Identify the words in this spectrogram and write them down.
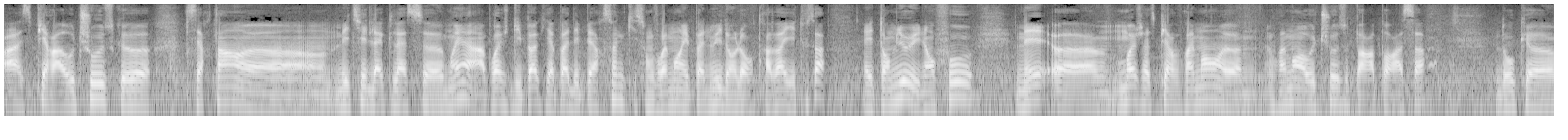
aspirent à autre chose que certains métiers de la classe moyenne. Après, je dis pas qu'il n'y a pas des personnes qui sont vraiment épanouies dans leur travail et tout ça. Et tant mieux, il en faut. Mais moi, j'aspire vraiment, vraiment à autre chose par rapport à ça. Donc euh,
